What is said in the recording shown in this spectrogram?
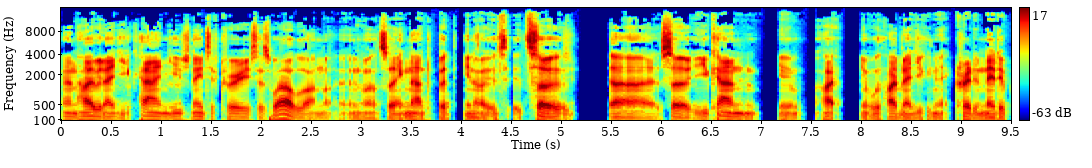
and Hibernate, you can use native queries as well. I'm not, I'm not saying that, but you know, it's it's so uh, so you can you know, hi, you know, with Hibernate you can create a native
